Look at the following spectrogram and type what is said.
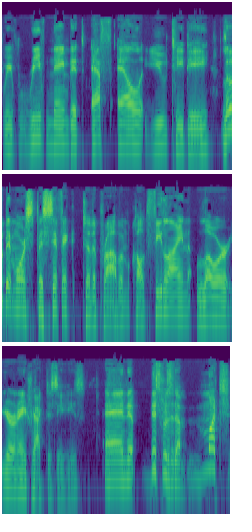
We've renamed it FLUTD, a little bit more specific to the problem, called feline lower urinary tract disease. And this was a much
